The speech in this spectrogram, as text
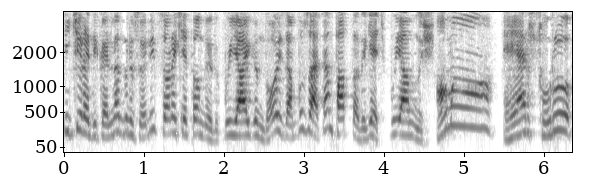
İki radikalin adını söyleyip sonra keton diyorduk. Bu yaygındı. O yüzden bu zaten patladı. Geç. Bu yanlış. Ama eğer soru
